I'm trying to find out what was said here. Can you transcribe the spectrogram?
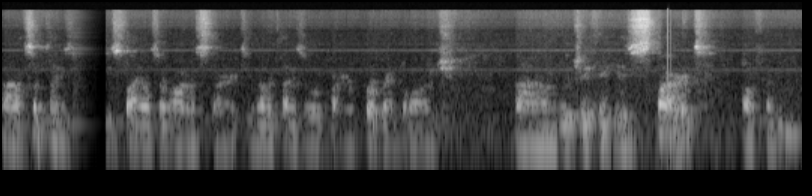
Uh, sometimes these files are auto start, and other times they require a program to launch, um, which I think is start often.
